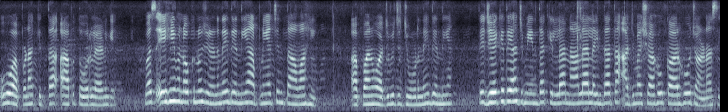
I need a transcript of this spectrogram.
ਉਹ ਆਪਣਾ ਕਿੱਤਾ ਆਪ ਤੋਰ ਲੈਣਗੇ। ਬਸ ਇਹੀ ਮਨੁੱਖ ਨੂੰ ਜੀਣ ਨਹੀਂ ਦਿੰਦੀਆਂ, ਆਪਣੀਆਂ ਚਿੰਤਾਵਾਂ ਹੀ। ਆਪਾਂ ਨੂੰ ਅੱਜ ਵਿੱਚ ਜੂਣ ਨਹੀਂ ਦਿੰਦੀਆਂ। ਤੇ ਜੇ ਕਿਤੇ ਆ ਜ਼ਮੀਨ ਦਾ ਕਿੱਲਾ ਨਾ ਲੈ ਲੈਂਦਾ ਤਾਂ ਅੱਜ ਮੈਂ ਸ਼ਾਹੂਕਾਰ ਹੋ ਜਾਣਾ ਸੀ।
